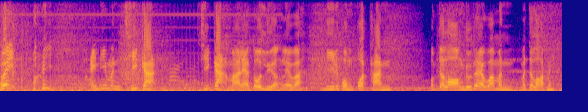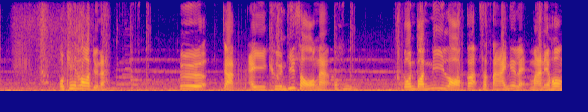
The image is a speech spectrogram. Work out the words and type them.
เฮ้ยเฮ้ยไอ้นี่มันชิกะ ชิกะมาแล้วตัวเหลืองเลยว่ะดีที่ผมกดทัน ผมจะลองดูด้วยว่ามันมันจะรอดไหมโอเครอดอยู่นะคือจากไอ้คืนที่สองอะโอ้โหโดนบอนนี่หลอกก็สไตล์นี่แหละมาในห้อง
